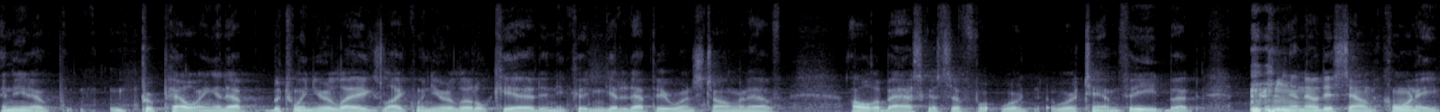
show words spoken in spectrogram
and you know, propelling it up between your legs like when you're a little kid and you couldn't get it up there, weren't strong enough all the baskets of, were, were 10 feet. But I know this sounds corny.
